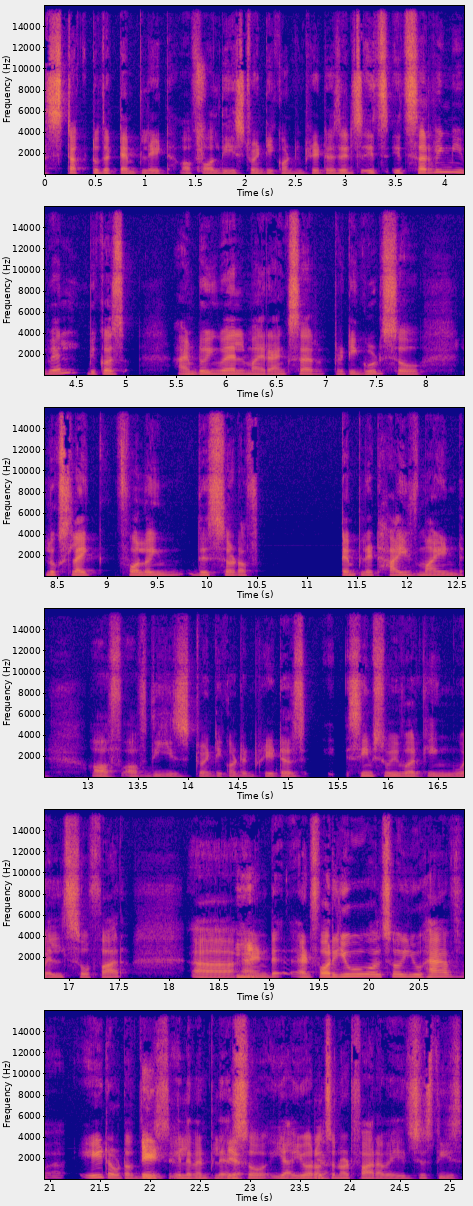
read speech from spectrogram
stuck to the template of all these 20 content creators it's it's it's serving me well because i'm doing well my ranks are pretty good so looks like following this sort of template hive mind of of these 20 content creators seems to be working well so far uh, mm-hmm. and and for you also you have eight out of these eight. 11 players yeah. so yeah you are yeah. also not far away it's just these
